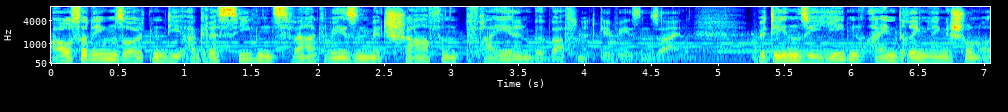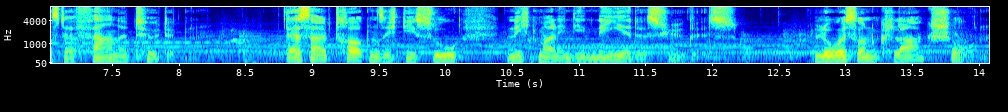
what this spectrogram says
Außerdem sollten die aggressiven Zwergwesen mit scharfen Pfeilen bewaffnet gewesen sein, mit denen sie jeden Eindringling schon aus der Ferne töteten. Deshalb trauten sich die Sioux nicht mal in die Nähe des Hügels. Lewis und Clark schon.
